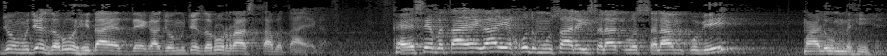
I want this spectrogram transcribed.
جو مجھے ضرور ہدایت دے گا، جو مجھے ضرور راستہ بتائے گا۔ کیسے بتائے گا، یہ خود موسا علیہ سلاۃ والسلام کو بھی معلوم نہیں ہے۔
